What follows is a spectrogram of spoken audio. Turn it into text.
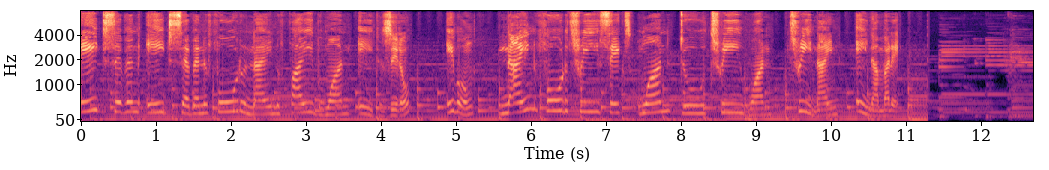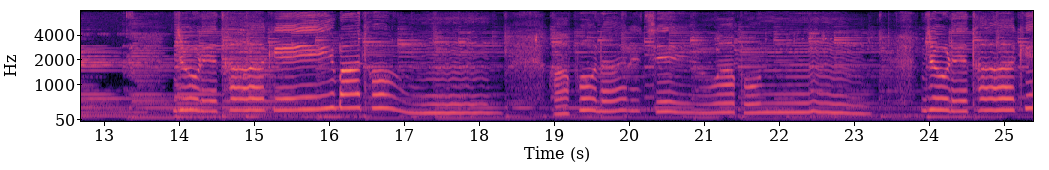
eight seven eight seven four nine five one eight zero এবং nine four six one two one nine এই নাম্বারে। জুড়ে থাকে আপনার চেয়েও আপন। জুড়ে থাকে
